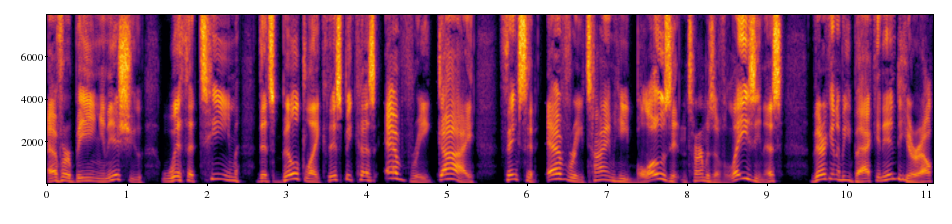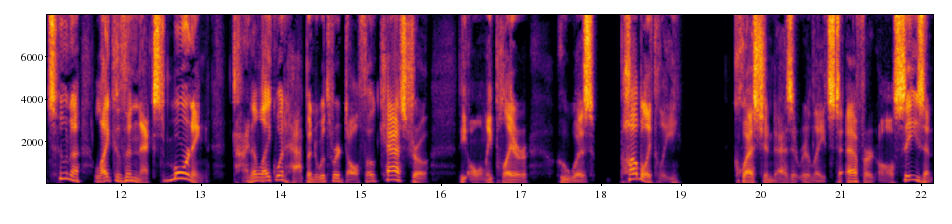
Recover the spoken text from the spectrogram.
ever being an issue with a team that's built like this because every guy thinks that every time he blows it in terms of laziness, they're going to be back in Indy or Altoona like the next morning. Kind of like what happened with Rodolfo Castro, the only player who was publicly questioned as it relates to effort all season.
